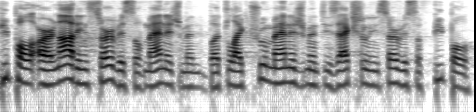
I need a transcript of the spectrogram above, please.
people are not in service of management, but like true management is actually in service of people,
